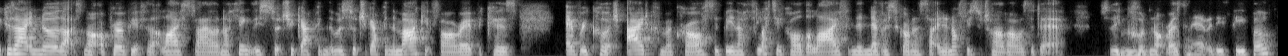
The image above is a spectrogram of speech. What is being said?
because I know that's not appropriate for that lifestyle. And I think there's such a gap in there was such a gap in the market for it because every coach I'd come across had been athletic all their life and they'd never gone and sat in an office for 12 hours a day. So they mm. could not resonate with these people.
